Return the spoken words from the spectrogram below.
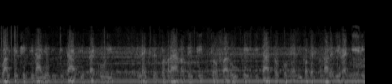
qualche centinaio di invitati, tra cui l'ex sovrano d'Egitto Farouk, invitato come amico personale di Ranieri.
